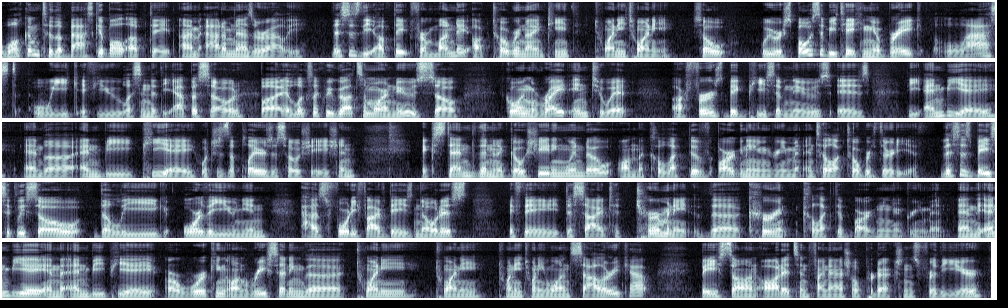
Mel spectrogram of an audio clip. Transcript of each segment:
Welcome to the Basketball Update. I'm Adam Nazarali. This is the update for Monday, October 19th, 2020. So, we were supposed to be taking a break last week if you listened to the episode, but it looks like we've got some more news. So, going right into it, our first big piece of news is the NBA and the NBPA, which is the Players Association, extend the negotiating window on the collective bargaining agreement until October 30th. This is basically so the league or the union has 45 days notice if they decide to terminate the current collective bargaining agreement. And the NBA and the NBPA are working on resetting the 2020 2021 salary cap based on audits and financial projections for the year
